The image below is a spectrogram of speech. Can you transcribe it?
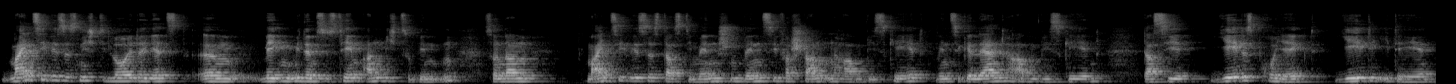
mein Ziel ist es nicht, die Leute jetzt ähm, wegen, mit dem System an mich zu binden, sondern mein Ziel ist es, dass die Menschen, wenn sie verstanden haben, wie es geht, wenn sie gelernt haben, wie es geht, dass sie jedes Projekt, jede Idee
